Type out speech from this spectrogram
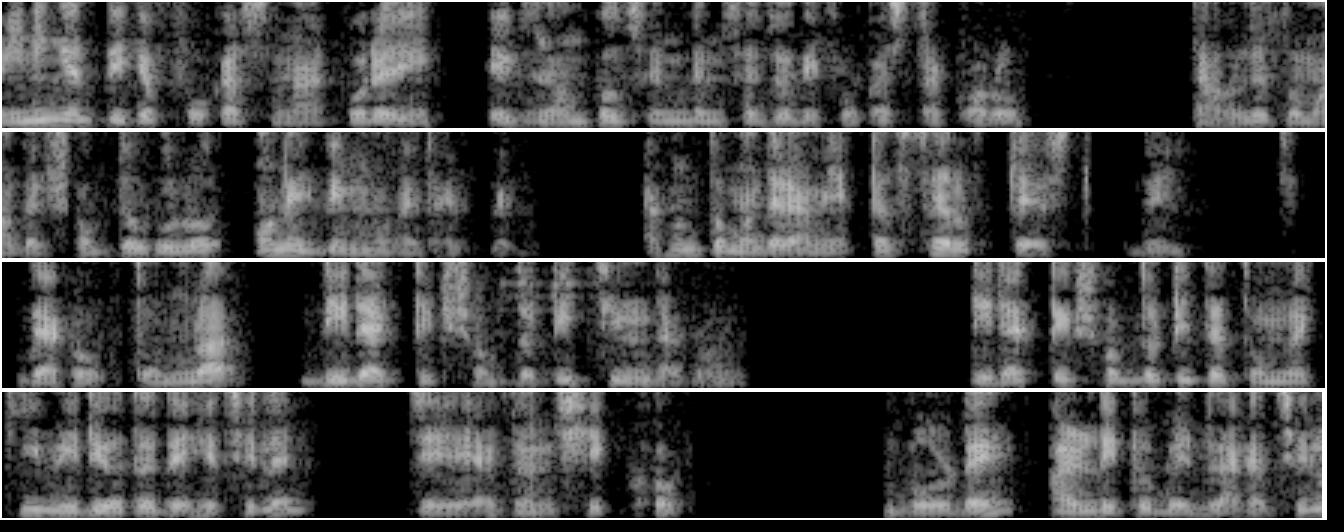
মিনিং এর দিকে ফোকাস না করে এক্সাম্পল সেন্টেন্সে যদি ফোকাসটা করো তাহলে তোমাদের শব্দগুলো অনেক দিন মনে থাকবে। এখন তোমাদের আমি একটা সেলফ টেস্ট দেই। দেখো, তোমরা ডিডাক্টিক শব্দটি চিন্তা করো। ডিডাক্টিক শব্দটিতে তোমরা কি ভিডিওতে দেখেছিলে? যে একজন শিক্ষক বোর্ডে আর্লি টু বেড লেখা ছিল,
